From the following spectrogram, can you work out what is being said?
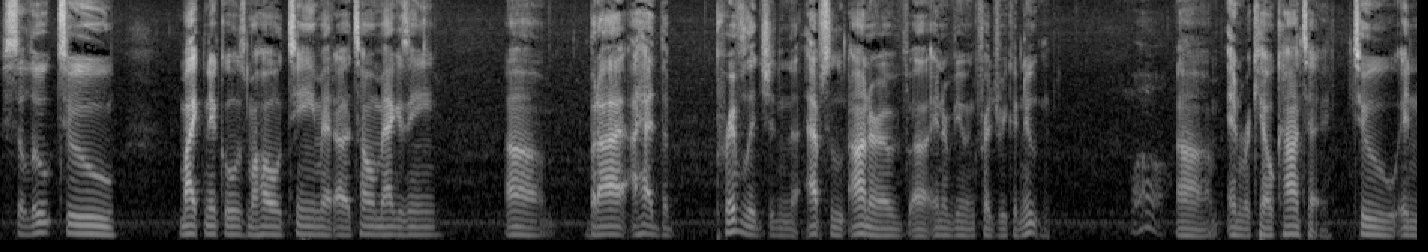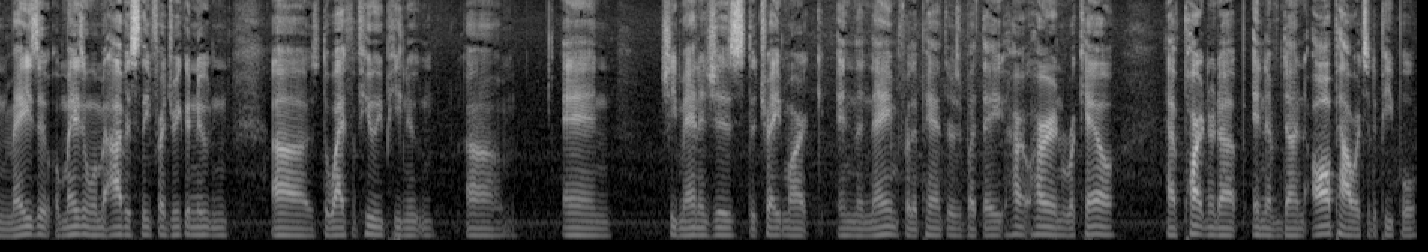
Salute to Mike Nichols, my whole team at uh, Tone Magazine. Um, but I, I had the privilege and the absolute honor of uh, interviewing Fredrika Newton Um, and Raquel Conte, two amazing, amazing women. Obviously, Fredrika Newton uh, is the wife of Huey P. Newton, um, and she manages the trademark and the name for the Panthers. But they, her, her and Raquel, have partnered up and have done All Power to the People,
